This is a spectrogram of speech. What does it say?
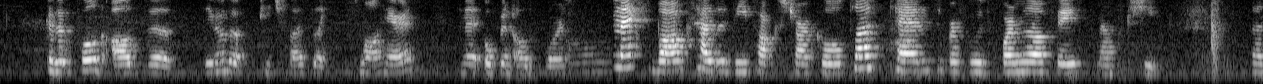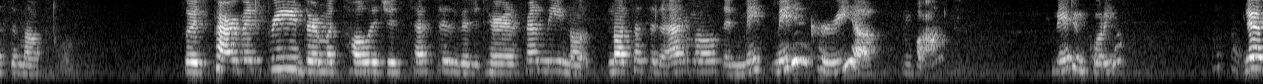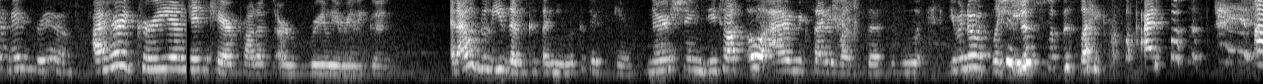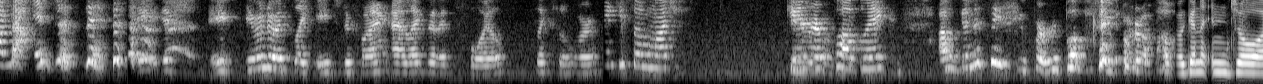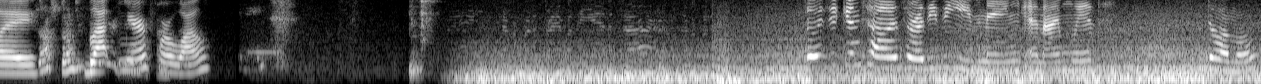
Because it pulled all the, you know, the peach fuzz, like small hairs, and it opened all the pores. Next box has a detox charcoal plus 10 superfood formula face mask sheet. That's a mouthful. So it's paraben free, dermatologist tested, vegetarian friendly, not not tested in animals, and made made in Korea. What? Made in Korea? Oh. Yeah, it's made in Korea. I heard Korean skincare products are really really good, and I would believe them because I mean look at their skin. Nourishing detox. Oh, I'm excited about this. This is even though it's like Should age, just put this like I don't, I'm not interested. it, it's it, even though it's like age defying, I like that it's foil. It's like silver. Thank you so much, Skin Skin Republic. I was gonna say Super Republic. Super Republic. We're gonna enjoy Josh, Black Mirror for a while. So as you can tell, it's already the evening, and I'm with Domo.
